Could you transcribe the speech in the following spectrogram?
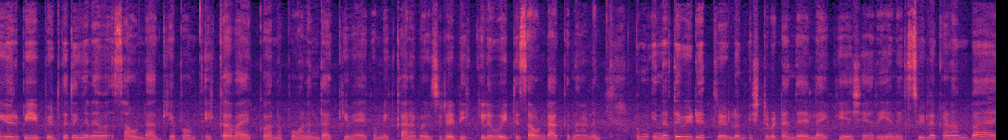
ഈ ഒരു പീപ്പ് എടുത്തിട്ട് ഇങ്ങനെ സൗണ്ട് ആക്കിയപ്പം ഇക്ക വയക്ക് പറഞ്ഞപ്പോൾ ഓൻ എന്താക്കി? വേഗം ഇക്കാനെ പഠിച്ചിട്ട് ഡിക്കിൽ പോയിട്ട് സൗണ്ട് ആക്കുന്നതാണ്. അപ്പം ഇന്നത്തെ വീഡിയോ ഇത്രയേ ഉള്ളൂ. ഇഷ്ടപ്പെട്ട എന്തായാലും ലൈക്ക് ചെയ്യുക ഷെയർ ചെയ്യുക. നെക്സ്റ്റ് വീഡിയോ കാണാം. ബൈ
